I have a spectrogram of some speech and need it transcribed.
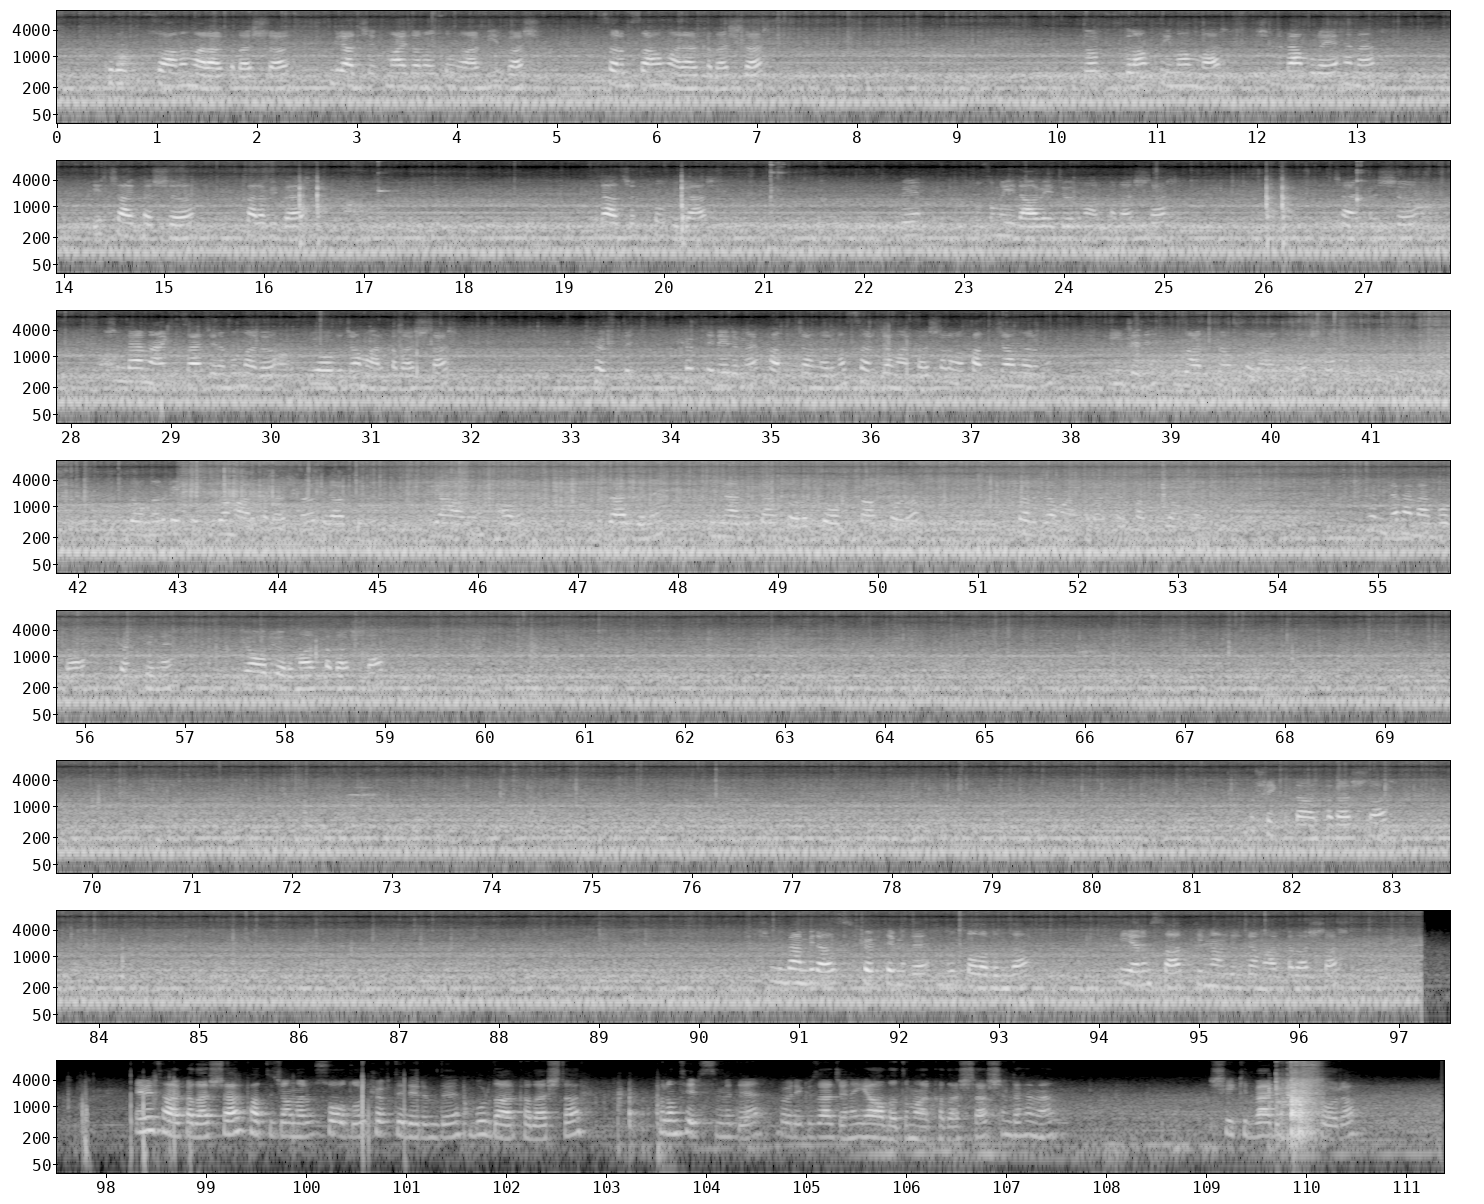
kuru soğanım var arkadaşlar. Birazcık maydanozum var. Bir baş sarımsağım var arkadaşlar. 400 gram kıymam var. Şimdi ben buraya hemen bir çay kaşığı karabiber, birazcık pul biber ve ilave ediyorum arkadaşlar. Çay kaşığı. Şimdi hemen güzelce bunları yoğuracağım arkadaşlar. Köfte, köftelerimi patlıcanlarıma saracağım arkadaşlar ama patlıcanlarımı iyice kızardıktan sonra arkadaşlar. Şimdi onları bekleteceğim arkadaşlar. Birazcık yağını alıp güzelce dinlendikten sonra soğuduktan sonra saracağım arkadaşlar patlıcanları. Şimdi hemen burada köftemi yoğuruyorum arkadaşlar. Şekilde arkadaşlar. Şimdi ben biraz köftemi de buzdolabında bir yarım saat dinlendireceğim arkadaşlar. Evet arkadaşlar patlıcanlarım soğudu. Köftelerim de burada arkadaşlar. Fırın tepsimi de böyle güzelce yağladım arkadaşlar. Şimdi hemen şekil verdikten sonra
